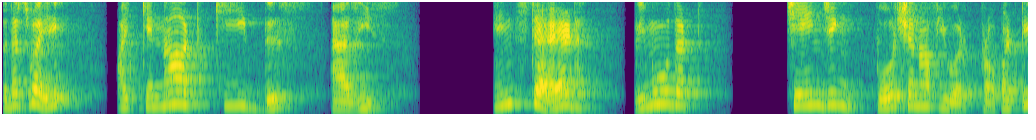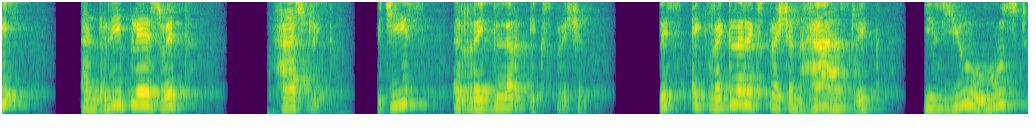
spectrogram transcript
so that's why I cannot keep this as is instead remove that changing portion of your property and replace with trick, which is a regular expression. This regular expression trick is used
